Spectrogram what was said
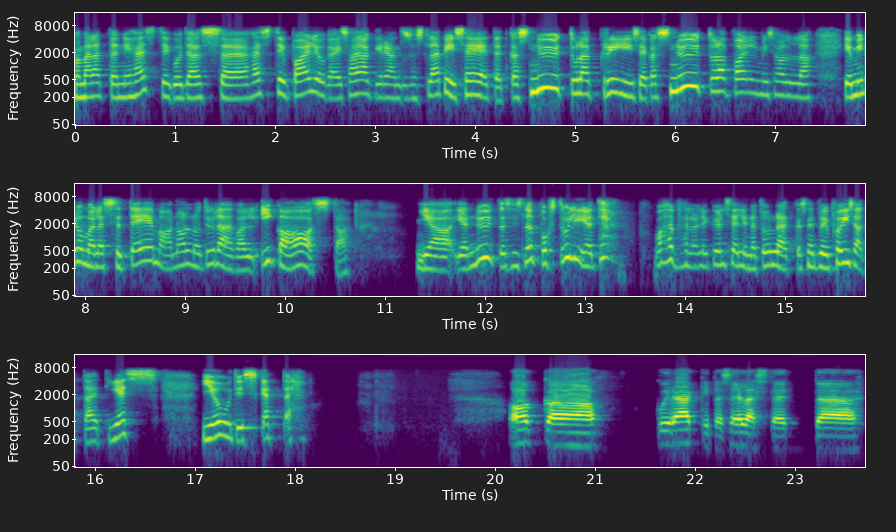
ma mäletan nii hästi, kuidas hästi palju käis ajakirjandusest läbi see, et, et kas nüüd tuleb kriis ja kas nüüd tuleb valmis olla. Ja minu meelest see teema on olnud üleval iga aasta ja, ja nüüd ta siis lõpuks tuli, et vahepeal oli küll selline tunne, et kas nüüd võib hõisata, et jess, jõudis kätte. aga kui rääkida sellest, et äh,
